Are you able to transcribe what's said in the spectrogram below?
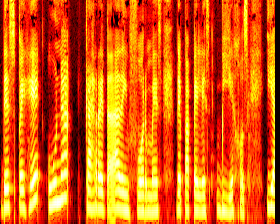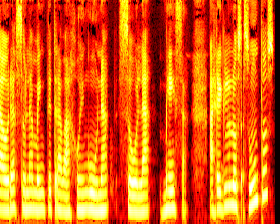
despejé una carretada de informes, de papeles viejos y ahora solamente trabajo en una sola mesa. Arreglo los asuntos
